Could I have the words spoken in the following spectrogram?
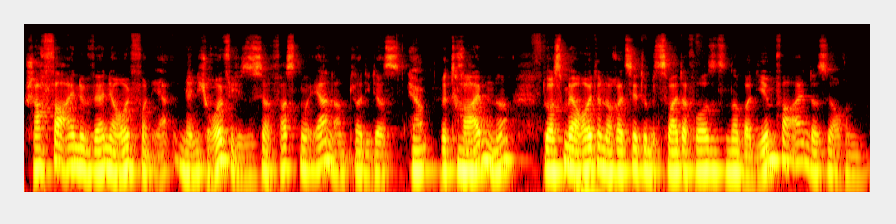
Schachvereine werden ja häufig von, ja nicht häufig, es ist ja fast nur Ehrenamtler, die das ja. betreiben. Ne? Du hast mir ja heute noch erzählt, du bist zweiter Vorsitzender bei dir im Verein, das ist ja auch ein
